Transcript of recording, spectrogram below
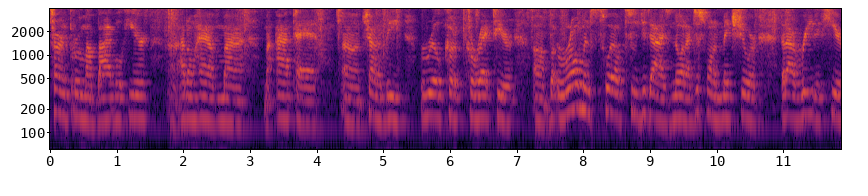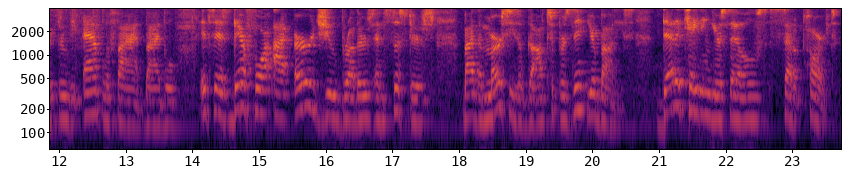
turn through my Bible here. Uh, I don't have my my iPad uh, trying to be real co- correct here. Uh, but Romans 12, 2, you guys know it. I just want to make sure that I read it here through the Amplified Bible. It says, Therefore, I urge you, brothers and sisters, by the mercies of God, to present your bodies, dedicating yourselves set apart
